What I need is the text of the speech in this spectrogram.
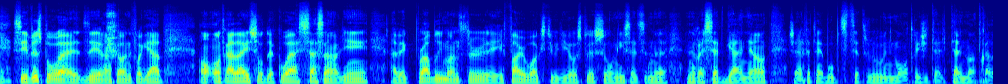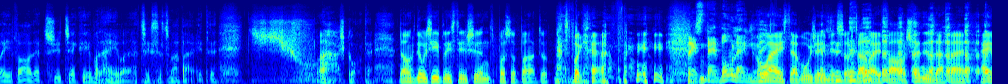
c'est juste pour euh, dire encore une fois, regarde, on, on, travaille sur de quoi, ça s'en vient, avec Probably Monster et Firewalk Studios, plus Sony, c'est une, une, recette gagnante. J'avais fait un beau petit titre, je vous montrer, j'ai tellement travaillé fort là-dessus. Voilà, voilà, tu sais que ça, tu vas faire. Ah, je suis content. Donc, dossier PlayStation, c'est pas ça pantoute, mais c'est pas grave. ben, c'était beau l'arrivée. Ouais, c'était beau, j'ai aimé ça. Je travaille fort, je fais des affaires. Hey,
